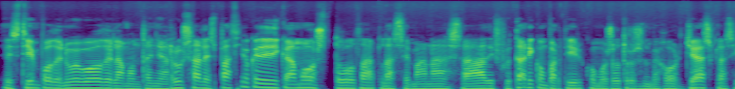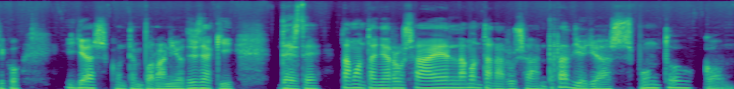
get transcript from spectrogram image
Es tiempo de nuevo de la montaña rusa, el espacio que dedicamos todas las semanas a disfrutar y compartir con vosotros el mejor jazz clásico y jazz contemporáneo desde aquí, desde la montaña rusa en la montana rusa radiojazz.com.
